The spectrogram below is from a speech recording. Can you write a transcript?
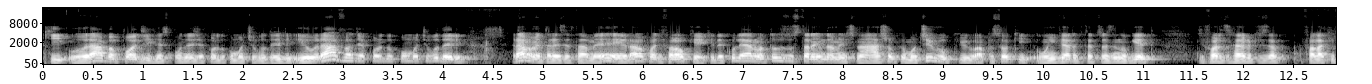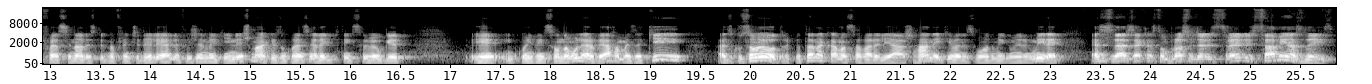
que o Raba pode responder de acordo com o motivo dele e o Rava de acordo com o motivo dele. Rava também, o Rava pode falar o quê? Que deculiar, mas todos os Taraim da Mishnah acham que o motivo que a pessoa que o enviado que está trazendo o gueto de fora de Israel precisa falar que foi assinado escrito na frente dele, é Elefishen Mekin Neshma, que eles não conhecem a lei que tem que escrever o gueto com a intenção da mulher. Verra, mas aqui A discussão é outra, que o Tanakama Savar ele acha, Hanei que vai nesse modo Mire, essas cidades já que estão próximas de Israel, eles sabem as leis.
